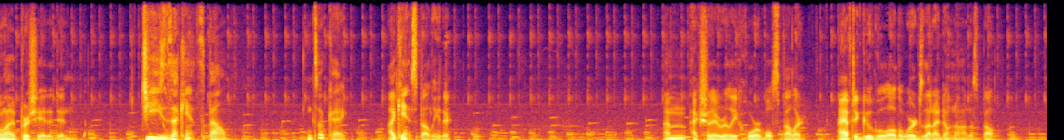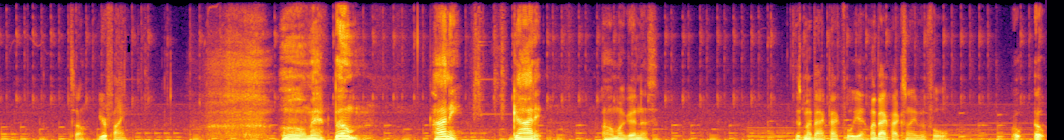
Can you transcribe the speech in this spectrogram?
Well, I appreciate it, dude. Jeez, I can't spell. It's okay. I can't spell either. I'm actually a really horrible speller. I have to Google all the words that I don't know how to spell. So, you're fine. Oh, man. Boom! Honey! Got it! Oh, my goodness. Is my backpack full yet? My backpack's not even full. Oh, oh,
